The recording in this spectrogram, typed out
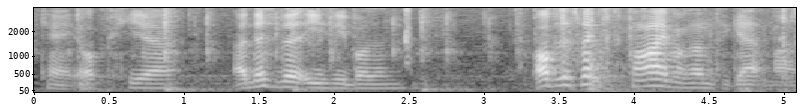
Okay, up here. Uh, this is the easy button. Oh, but there's like five of them to get, man.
